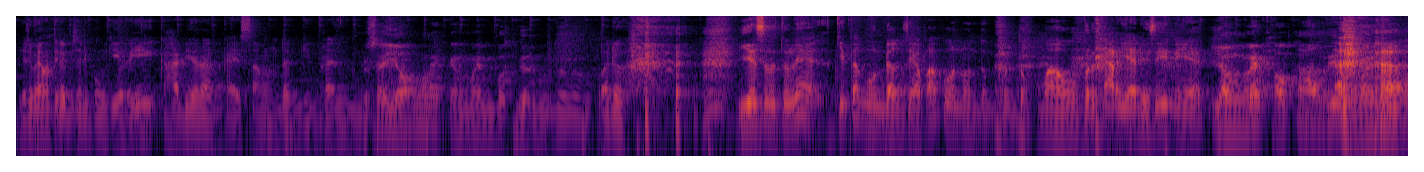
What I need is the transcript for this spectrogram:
Jadi memang tidak bisa dipungkiri kehadiran Kaisang dan Gibran. Terus saya Yonglek yang main board game dulu. Waduh. Iya sebetulnya kita ngundang siapa pun untuk untuk mau berkarya di sini ya. Yonglek, Okari main. Eh,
